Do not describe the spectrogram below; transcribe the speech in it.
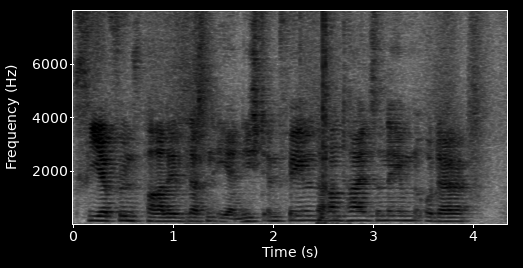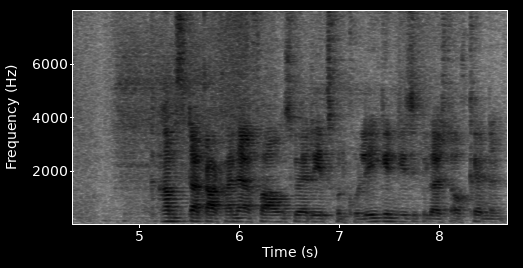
vier, fünf Parallelklassen eher nicht empfehlen, daran teilzunehmen? Oder haben Sie da gar keine Erfahrungswerte jetzt von Kolleginnen, die Sie vielleicht auch kennen?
